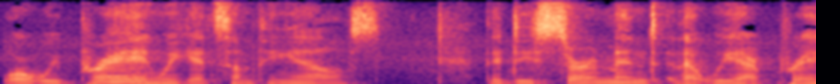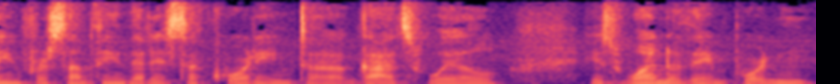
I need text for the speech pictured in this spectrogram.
or we pray and we get something else. The discernment that we are praying for something that is according to God's will is one of the important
